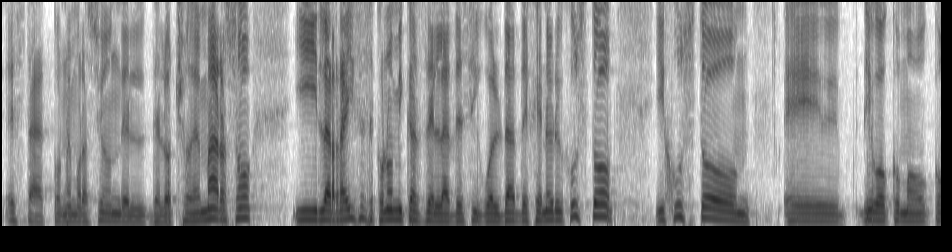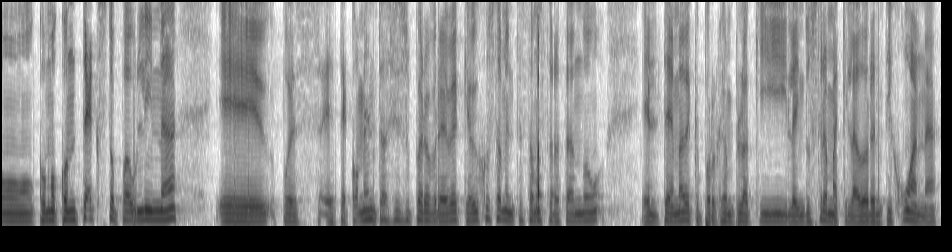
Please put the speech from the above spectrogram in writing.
esta conmemoración del, del, 8 de marzo y las raíces económicas de la desigualdad de género. Y justo, y justo eh, digo, como, como, como, contexto, Paulina, eh, pues eh, te comento así súper breve que hoy justamente estamos tratando el tema de que, por ejemplo, aquí la industria maquiladora en Tijuana,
